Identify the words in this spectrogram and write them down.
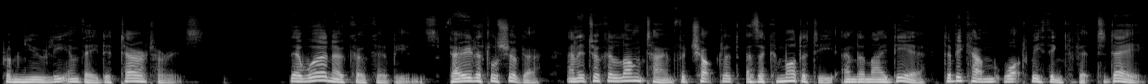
from newly invaded territories. There were no cocoa beans, very little sugar, and it took a long time for chocolate as a commodity and an idea to become what we think of it today.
